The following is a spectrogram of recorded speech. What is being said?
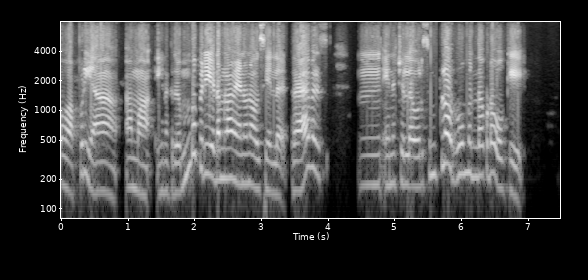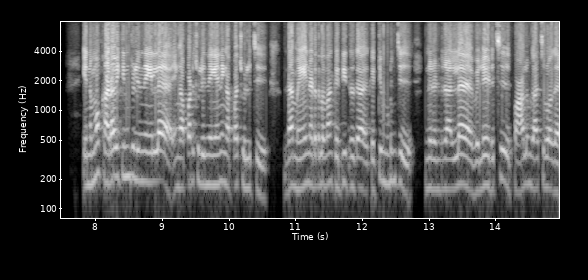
ஓ அப்படியா? ஆமா. எனக்கு ரொம்ப பெரிய இடம்லாம் வேணும்னு அவசியம் இல்ல. டிராவல்ஸ் என்ன சொல்ல ஒரு சிம்பிளா ஒரு ரூம் இருந்தா கூட ஓகே என்னமோ கடை வைக்கணும்னு சொல்லியிருந்தீங்கல்ல எங்க அப்பா சொல்லியிருந்தீங்கன்னு எங்க அப்பா சொல்லிச்சு. இந்த மெயின் இடத்துல தான் கட்டிட்டு இருக்கா கட்டி முடிஞ்சு. இன்னும் ரெண்டு நாள்ல வெள்ளையடிச்சு பாலும் காய்ச்சிருவாங்க.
